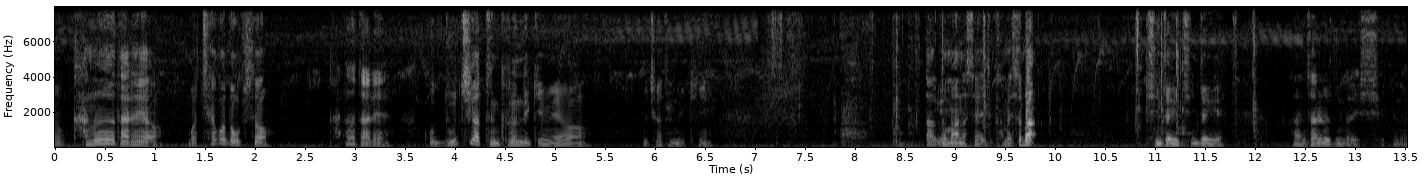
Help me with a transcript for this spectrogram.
요 가느다래요. 뭐 최고도 없어. 가느다래. 꼭 누치 같은 그런 느낌이에요. 누치 같은 느낌. 딱 요만한 사이즈. 가만 있어봐. 진정해, 진정해. 안 살려준다 이 새끼는.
